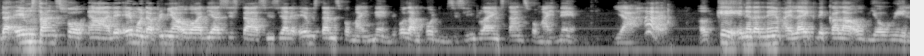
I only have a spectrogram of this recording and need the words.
The M stands for uh, the M on the premiere of our dear sister. Sincerely, M stands for my name because I'm called Mrs. Implying stands for my name. Yeah. Hi. Okay, another name. I like the color of your wheel.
